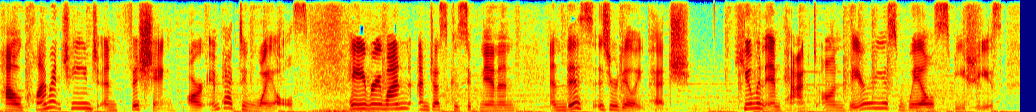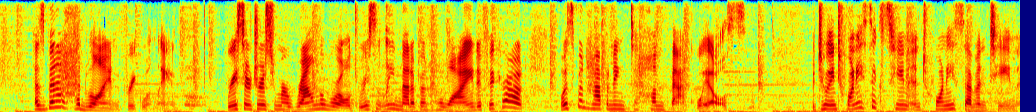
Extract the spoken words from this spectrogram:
how climate change and fishing are impacting whales. Hey everyone, I'm Jessica Suknanen, and this is your Daily Pitch. Human impact on various whale species has been a headline frequently. Researchers from around the world recently met up in Hawaii to figure out what's been happening to humpback whales. Between 2016 and 2017,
